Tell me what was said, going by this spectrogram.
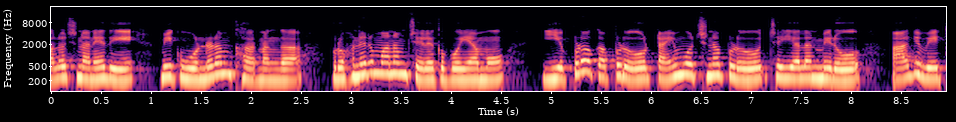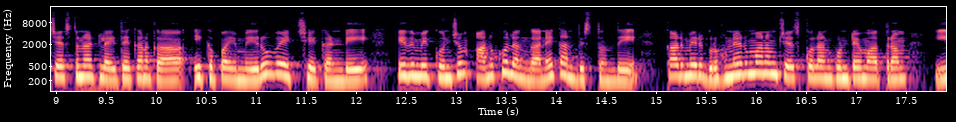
ఆలోచన అనేది మీకు ఉండడం కారణంగా గృహ నిర్మాణం చేయలేకపోయాము. ఎప్పుడో ఒకప్పుడు టైం వచ్చినప్పుడు చేయాలని మీరు ఆగి వెయిట్ చేస్తున్నట్లయితే కనుక ఇకపై మీరు వెయిట్ చేయకండి. ఇది మీకు కొంచెం అనుకూలంగానే కనిపిస్తుంది. కానీ మీరు గృహ నిర్మాణం చేసుకోవాలనుకుంటే మాత్రం ఈ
